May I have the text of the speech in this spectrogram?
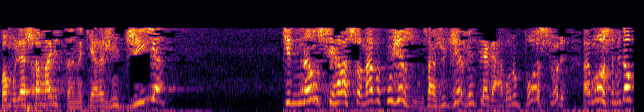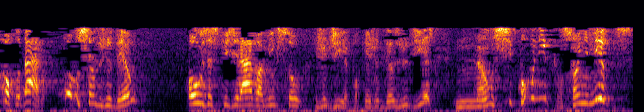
Com a mulher samaritana, que era judia, que não se relacionava com Jesus. A judia vem pegar água no poço. Falei, ah, moça, me dá um pouco d'água. Como sendo judeu, ousas pedir água a mim que sou judia? Porque judeus e judias não se comunicam, são inimigos.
